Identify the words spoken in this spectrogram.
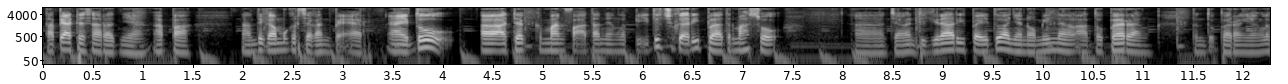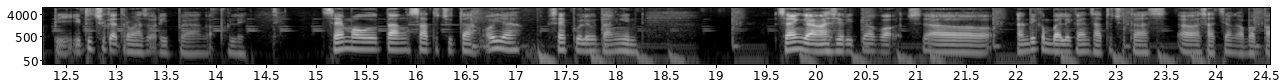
tapi ada syaratnya. Apa? Nanti kamu kerjakan PR nah itu uh, ada kemanfaatan yang lebih. Itu juga riba termasuk. Nah, jangan dikira riba itu hanya nominal atau barang, bentuk barang yang lebih. Itu juga termasuk riba, nggak boleh. Saya mau utang satu juta, oh ya, saya boleh utangin. Saya nggak ngasih riba kok. Uh, nanti kembalikan satu juta uh, saja nggak apa-apa,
